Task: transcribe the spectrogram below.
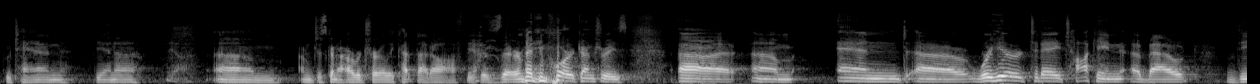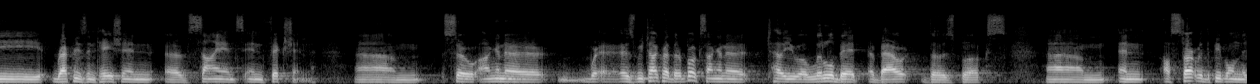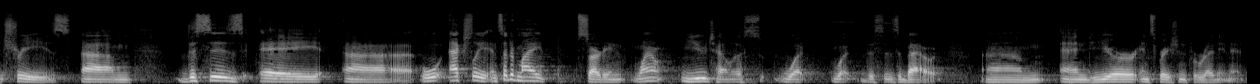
Bhutan, Vienna, yeah. Um, I'm just going to arbitrarily cut that off because yeah. there are many more countries. Uh, um, and uh, we're here today talking about the representation of science in fiction. Um, so I'm going to, as we talk about their books, I'm going to tell you a little bit about those books. Um, and I'll start with the people in the trees. Um, this is a, uh, well, actually, instead of my starting, why don't you tell us what what this is about um, and your inspiration for writing it.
